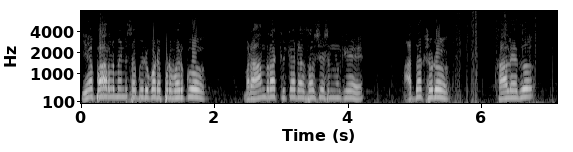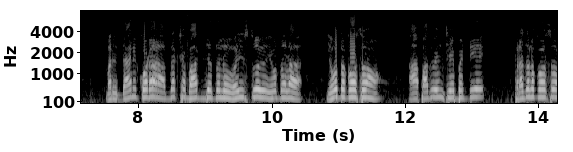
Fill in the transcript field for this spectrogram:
ఏ పార్లమెంట్ సభ్యుడు కూడా ఇప్పటి వరకు మరి ఆంధ్ర క్రికెట్ అసోసియేషన్కి అధ్యక్షుడు కాలేదు. మరి దానికి కూడా అధ్యక్ష బాధ్యతలు వహిస్తూ యువతల యువత కోసం ఆ పదవిని చేపట్టి ప్రజల కోసం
